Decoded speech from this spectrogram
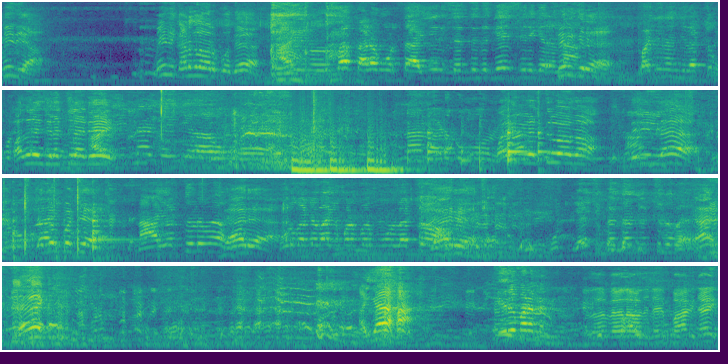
மீதியா? மீதி கணக்குல வரப்போகுது. ஐநூறு ரூபாய் கடன் கொடுத்த ஐயர் செத்ததுக்கே சிரிக்கிறேன். சிரிக்கிற பதினஞ்சு லட்சம் கொடுத்தா பதினஞ்சு லட்சம்? என்ன நடக்கும் பயிர் எடுத்துருவாங்க தெரியல. செங்கல்பட்டு. நான் எடுத்துடுவேன் யாரு? மூணு கட்ட வாங்கி போன மூணு லட்சம் யாரு ஏசி பேசா வச்சிடுவேன் ஐயா திருமணம் பாவி டேய்.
